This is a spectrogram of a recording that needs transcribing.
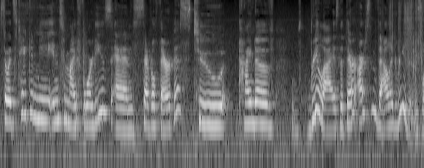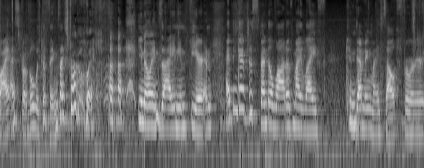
so it's taken me into my 40s and several therapists to kind of realize that there are some valid reasons why I struggle with the things I struggle with, you know, anxiety and fear. And I think I've just spent a lot of my life condemning myself for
